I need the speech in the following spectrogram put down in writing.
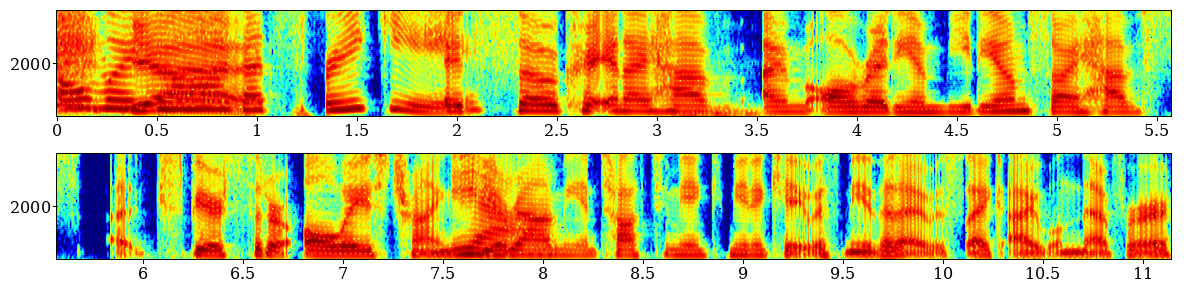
Oh my Yeah. god, that's freaky. It's so crazy. And I have, I'm already a medium. So I have s- uh, spirits that are always trying to Yeah. be around me and talk to me and communicate with me that I was like, I will never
